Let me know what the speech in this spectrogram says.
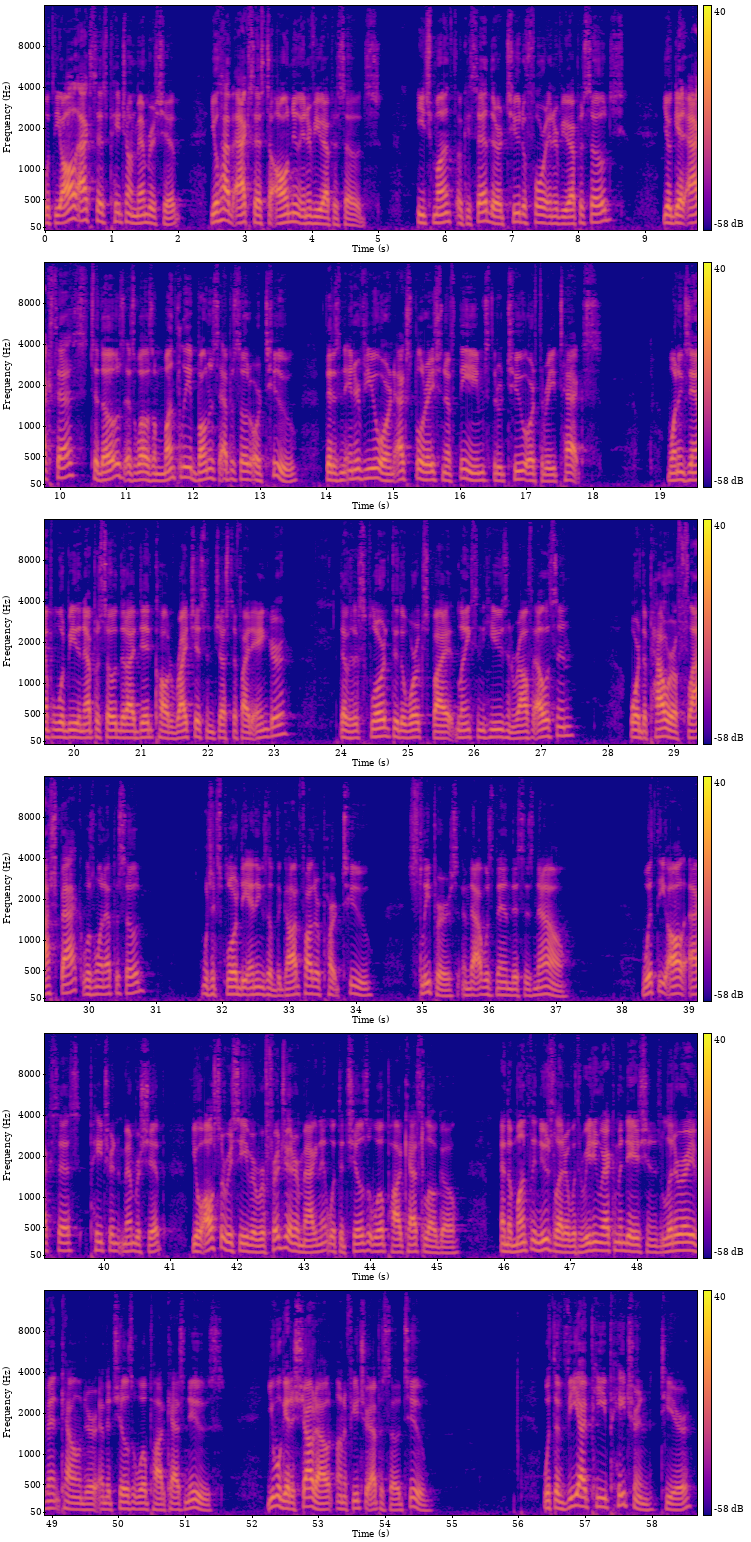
With the all access Patreon membership, you'll have access to all new interview episodes. Each month, like I said, there are two to four interview episodes. You'll get access to those as well as a monthly bonus episode or two that is an interview or an exploration of themes through two or three texts. One example would be an episode that I did called Righteous and Justified Anger that was explored through the works by Langston Hughes and Ralph Ellison, or The Power of Flashback was one episode, which explored the endings of The Godfather Part 2, Sleepers, and that was then This Is Now. With the All Access patron membership, you'll also receive a refrigerator magnet with the Chills at Will podcast logo and the monthly newsletter with reading recommendations, literary event calendar, and the Chills at Will podcast news you will get a shout out on a future episode too. With the VIP patron tier,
